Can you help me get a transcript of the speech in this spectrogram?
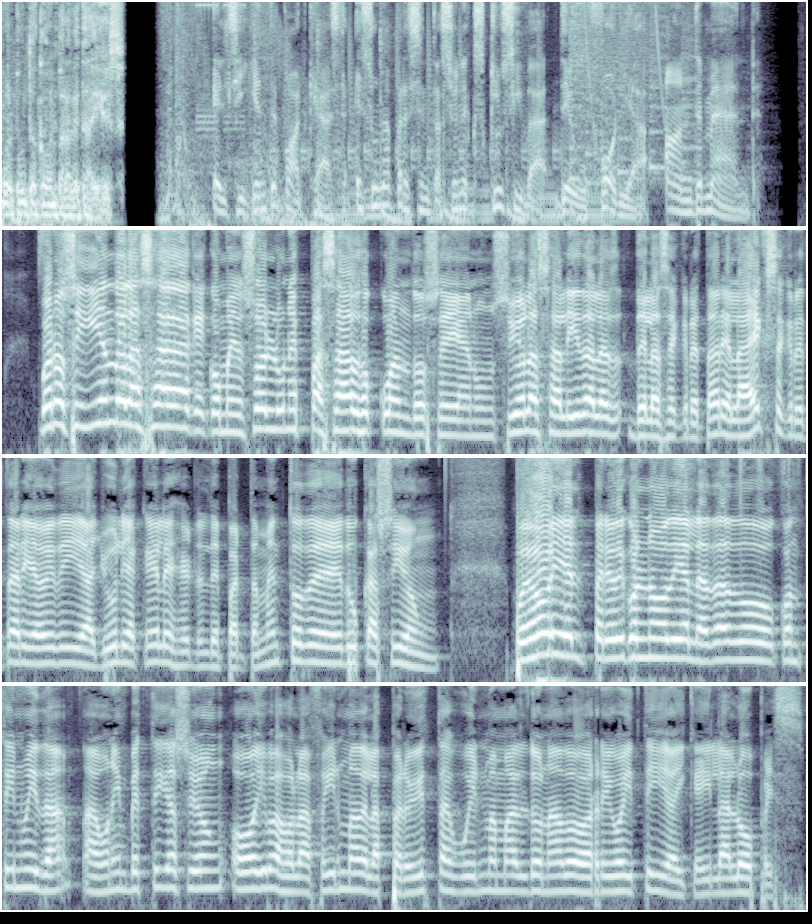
boostmobile.com para detalles. El siguiente podcast es una presentación exclusiva de Euforia On Demand. Bueno, siguiendo la saga que comenzó el lunes pasado cuando se anunció la salida de la secretaria, la ex secretaria hoy día, Julia Kelleher, del Departamento de Educación, pues hoy el periódico El Nuevo Día le ha dado continuidad a una investigación hoy bajo la firma de las periodistas Wilma Maldonado Arrigoitía y Keila López,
